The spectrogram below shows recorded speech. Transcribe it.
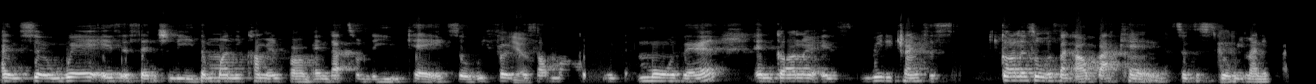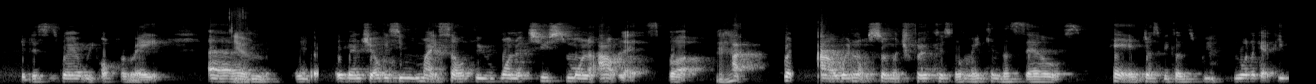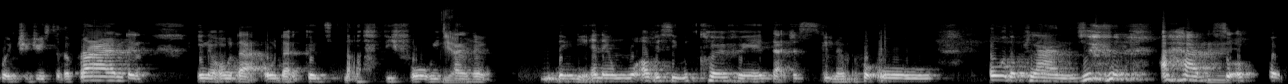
And so where is essentially the money coming from? And that's from the UK. So we focus yeah. our market more there. And Ghana is really trying to Ghana is almost like our back end. So this is where mm-hmm. we manufacture, this is where we operate. Um, yeah. Eventually, obviously, we might sell through one or two smaller outlets, but mm-hmm. at, but now we're not so much focused on making the sales here, just because we, we want to get people introduced to the brand and you know all that all that good stuff before we yeah. kind of thingy. And then obviously with COVID, that just you know put all all the plans I had mm-hmm. sort of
